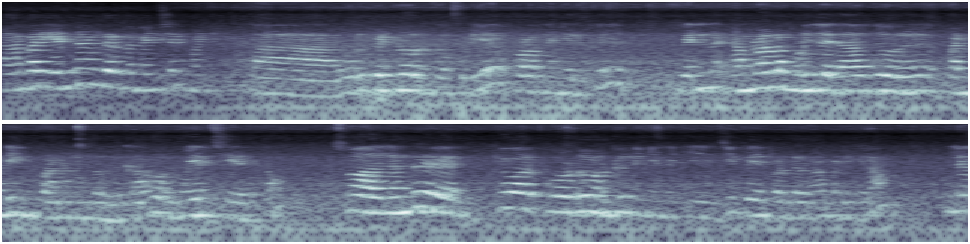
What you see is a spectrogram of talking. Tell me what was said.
அந்த மாதிரி என்னங்கிறத மென்ஷன் பண்ணி ஒரு பெற்றோர் இருக்கக்கூடிய குழந்தைங்களுக்கு என்ன நம்மளால முடிஞ்ச ஏதாவது ஒரு ஃபண்டிங் பண்ணணுங்கிறதுக்காக ஒரு முயற்சி எடுத்தோம். ஸோ அதுலேருந்து கியூஆர் கோடும் இருக்கு. நீங்கள் இன்னைக்கு ஜிபே பண்ணுறதுனா பண்ணிக்கலாம். இல்லை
